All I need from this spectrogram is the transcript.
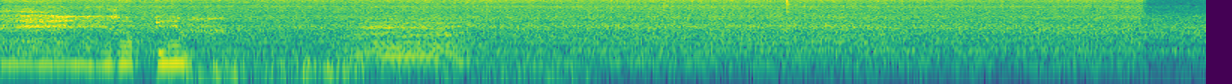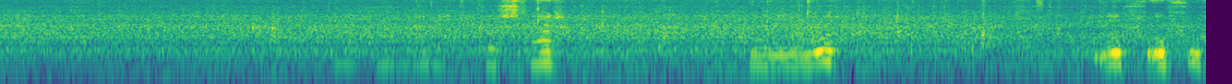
Ey Rabbim. Arkadaşlar. Uf. Uf.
